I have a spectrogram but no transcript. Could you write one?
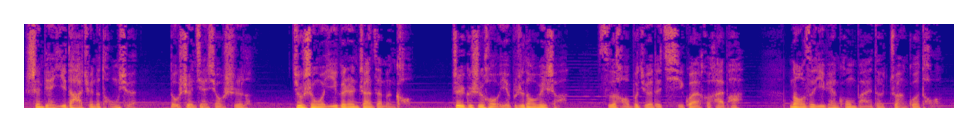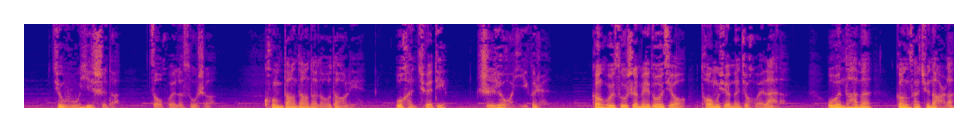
身边一大群的同学都瞬间消失了，就剩我一个人站在门口。这个时候也不知道为啥，丝毫不觉得奇怪和害怕，脑子一片空白的转过头，就无意识的走回了宿舍。空荡荡的楼道里，我很确定只有我一个人。刚回宿舍没多久，同学们就回来了。我问他们刚才去哪儿了。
